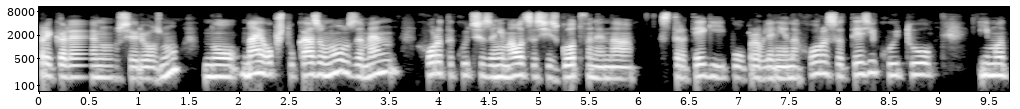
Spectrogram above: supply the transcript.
прекалено сериозно, но най-общо казано, за мен хората, които се занимават с изготвяне на стратегии по управление на хора, са тези, които имат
